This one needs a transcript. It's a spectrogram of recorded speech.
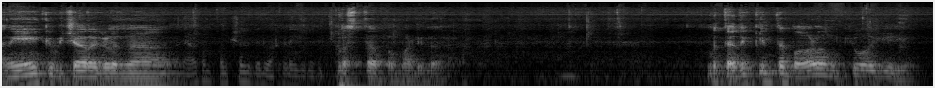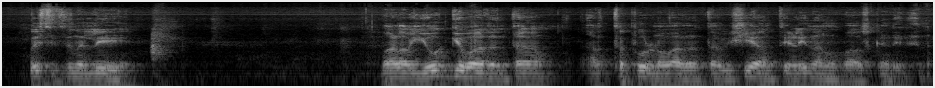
ಅನೇಕ ವಿಚಾರಗಳನ್ನು ಪ್ರಸ್ತಾಪ ಮಾಡಿದ್ದಾರೆ. ಮತ್ತೆ ಅದಕ್ಕಿಂತ ಬಹಳ ಮುಖ್ಯವಾಗಿ ಪರಿಸ್ಥಿತಿನಲ್ಲಿ ಬಹಳ ಯೋಗ್ಯವಾದಂಥ ಅರ್ಥಪೂರ್ಣವಾದಂಥ ವಿಷಯ ಅಂತೇಳಿ ನಾನು ಭಾವಿಸ್ಕೊಂಡಿದ್ದೇನೆ.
